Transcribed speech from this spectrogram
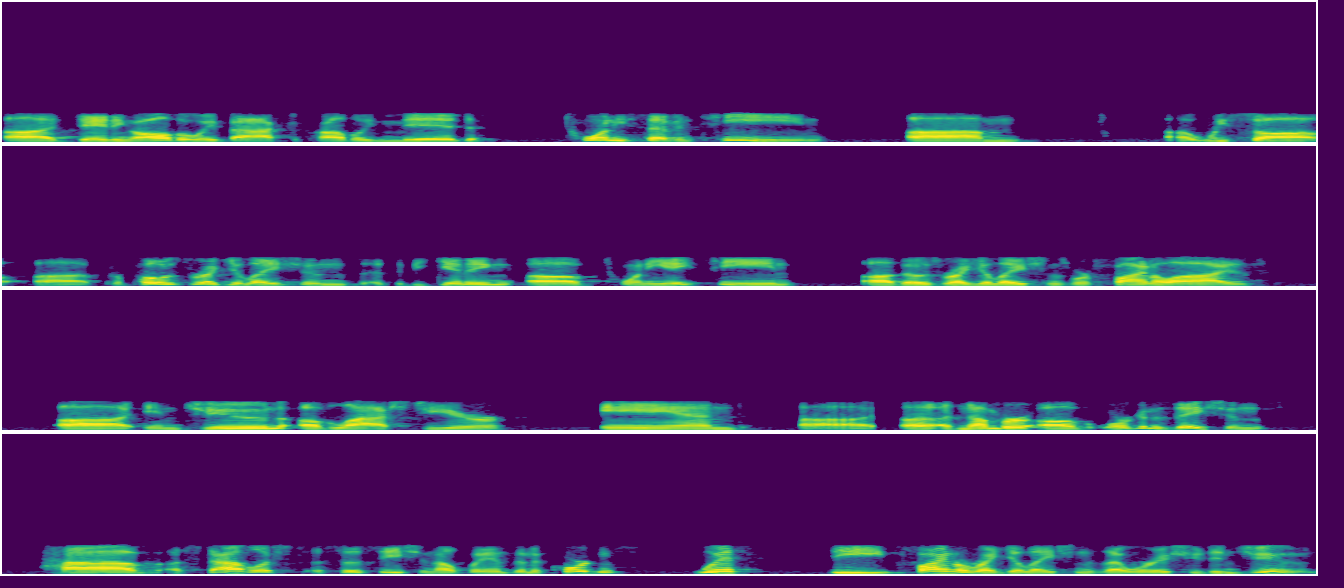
uh, dating all the way back to probably mid 2017. Um, uh, we saw uh, proposed regulations at the beginning of 2018. Uh, those regulations were finalized uh, in June of last year, and uh, a number of organizations have established association health plans in accordance with the final regulations that were issued in June.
